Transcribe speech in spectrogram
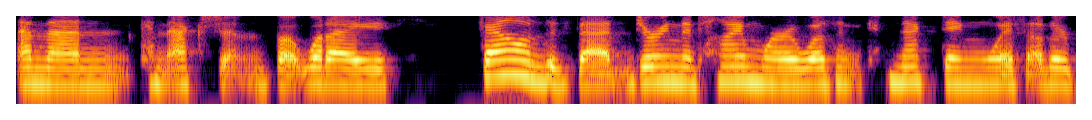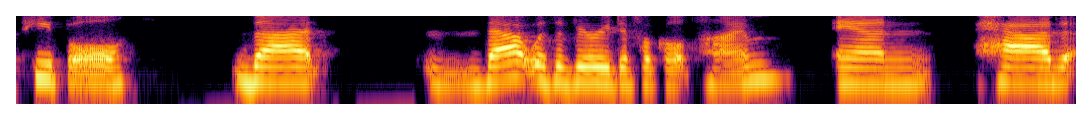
and then connection. But what I found is that during the time where I wasn't connecting with other people, that that was a very difficult time. And had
